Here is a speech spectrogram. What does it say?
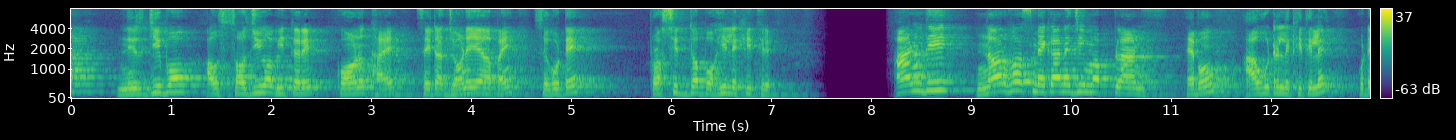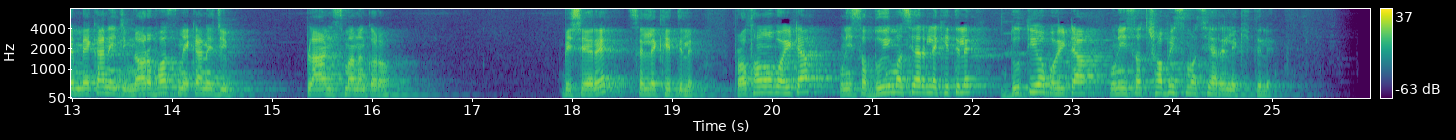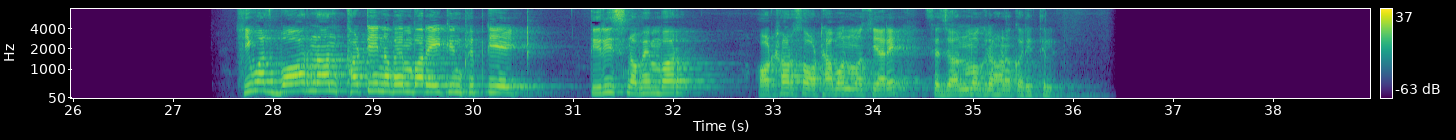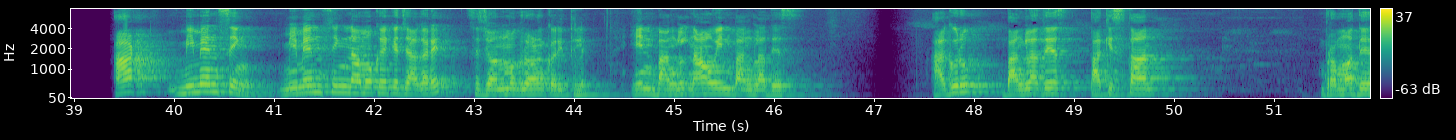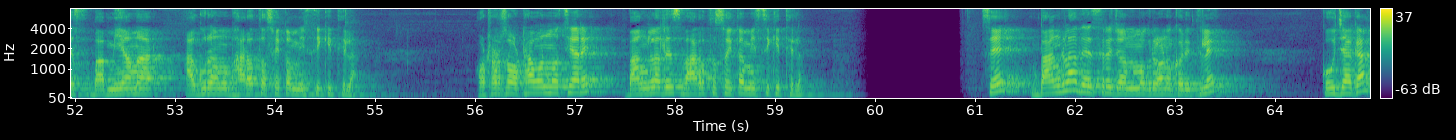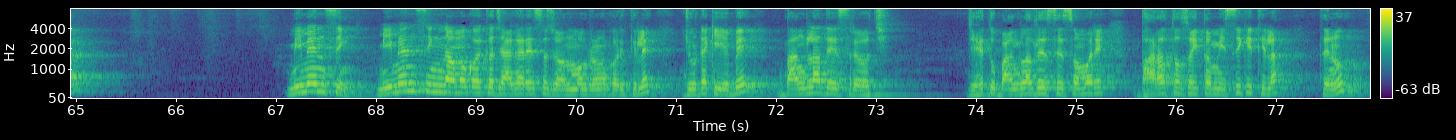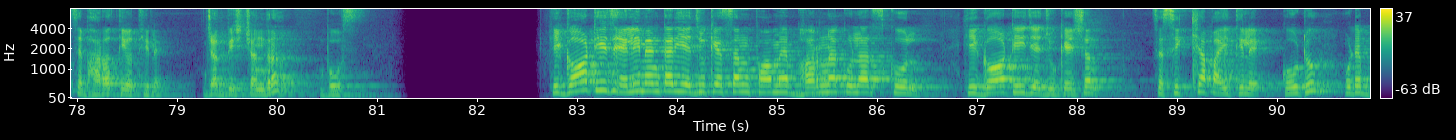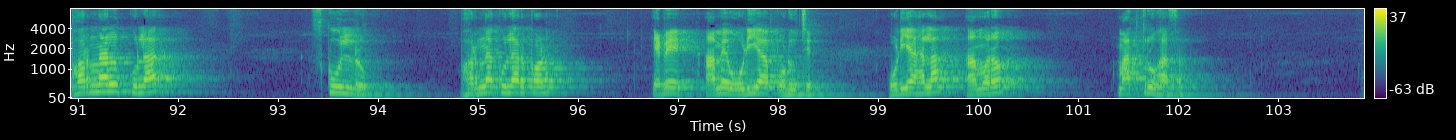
ନିର୍ଜୀବ ଆଉ ସଜୀବ ଭିତରେ କ'ଣ ଥାଏ ସେଇଟା ଜଣାଇବା ପାଇଁ ସେ ଗୋଟେ ପ୍ରସିଦ୍ଧ ବହି ଲେଖିଥିଲେ। And the nervous mechanism of plants ଏବଂ ଆଉ ଗୋଟେ ଲେଖିଥିଲେ ଗୋଟେ ମେକାନିଜିମ୍ ନର୍ଭସ୍ ମେକାନିଜିମ୍ ପ୍ଲାଣ୍ଟସ୍ ମାନଙ୍କର ବିଷୟରେ ସେ ଲେଖିଥିଲେ। ପ୍ରଥମ ବହିଟା ଉଣେଇଶହ ଦୁଇ ମସିହାରେ ଲେଖିଥିଲେ ଦ୍ୱିତୀୟ ବହିଟା ଉଣେଇଶହ ଛବିଶ ମସିହାରେ ଲେଖିଥିଲେ। He was born on thirty November eighteen fifty eight ତିରିଶ ନଭେମ୍ବର ଅଠରଶହ ଅଠାବନ ମସିହାରେ ସେ ଜନ୍ମଗ୍ରହଣ କରିଥିଲେ। At Mymensingh Mymensingh ନାମକ ଏକ ଜାଗାରେ ସେ ଜନ୍ମଗ୍ରହଣ କରିଥିଲେ। In Bangla now in Bangladesh ଆଗରୁ ବାଂଲାଦେଶ ପାକିସ୍ତାନ ବ୍ରହ୍ମଦେଶ ବା ମିଆଁମାର ଆଗରୁ ଆମ ଭାରତ ସହିତ ମିଶିକି ଥିଲା ଅଠରଶହ ଅଠାବନ ମସିହାରେ ବାଂଲାଦେଶ ଭାରତ ସହିତ ମିଶିକି ଥିଲା ସେ ବାଂଲାଦେଶରେ ଜନ୍ମଗ୍ରହଣ କରିଥିଲେ କେଉଁ ଜାଗା ମିମେନ୍ ସିଂ ମିମେନ୍ ସିଂ ନାମକ ଏକ ଜାଗାରେ ସେ ଜନ୍ମଗ୍ରହଣ କରିଥିଲେ ଯେଉଁଟାକି ଏବେ ବାଂଲାଦେଶରେ ଅଛି ଯେହେତୁ ବାଂଲାଦେଶ ସେ ସମୟରେ ଭାରତ ସହିତ ମିଶିକି ଥିଲା ତେଣୁ ସେ ଭାରତୀୟ ଥିଲେ Jagadish Chandra Bose he got his elementary education from a vernacular school he got his education ସେ ଶିକ୍ଷା ପାଇଥିଲେ କେଉଁଠୁ ଗୋଟେ ଭର୍ନାଲକୁଲାର ସ୍କୁଲରୁ ଭର୍ଣ୍ଣାକୁଲାର କ'ଣ ଏବେ ଆମେ ଓଡ଼ିଆ ପଢ଼ୁଛେ ଓଡ଼ିଆ ହେଲା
